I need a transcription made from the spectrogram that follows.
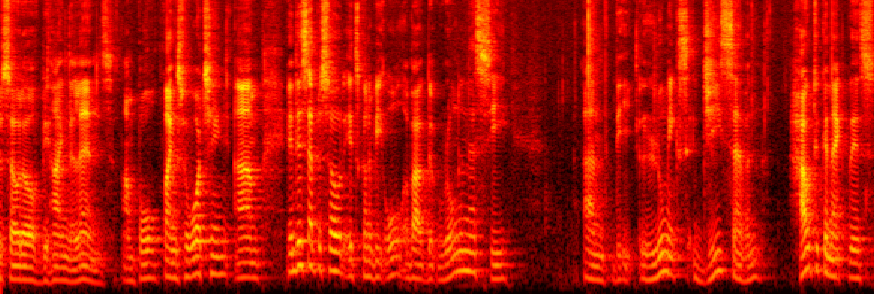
episode of Behind the Lens. I'm Paul, thanks for watching. Um, in this episode it's going to be all about the Ronin SC and the Lumix G7, how to connect this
